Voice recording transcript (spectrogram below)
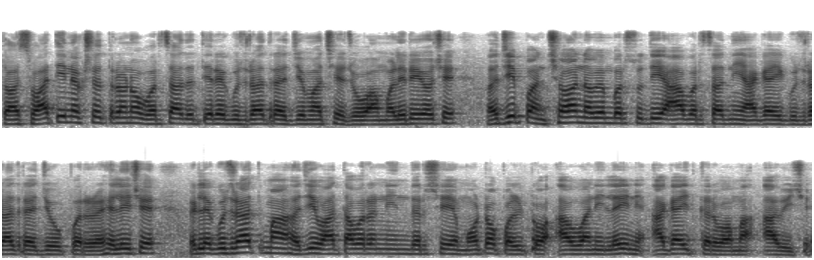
તો આ સ્વાતિ નક્ષત્રનો વરસાદ અત્યારે ગુજરાત રાજ્યમાં છે જોવા મળી રહ્યો છે. હજી પણ છ નવેમ્બર સુધી આ વરસાદની આગાહી ગુજરાત રાજ્ય ઉપર રહેલી છે. એટલે ગુજરાતમાં હજી વાતાવરણની અંદર છે મોટો પલટો આવવાની લઈને આગાહી કરવામાં આવી છે.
